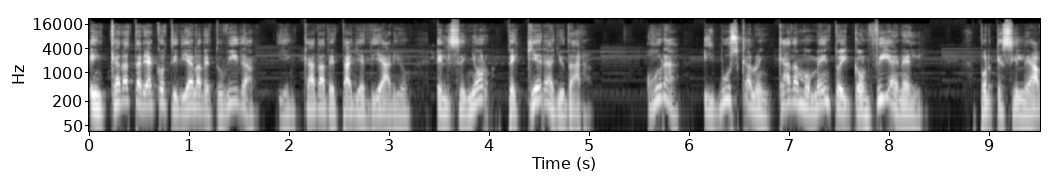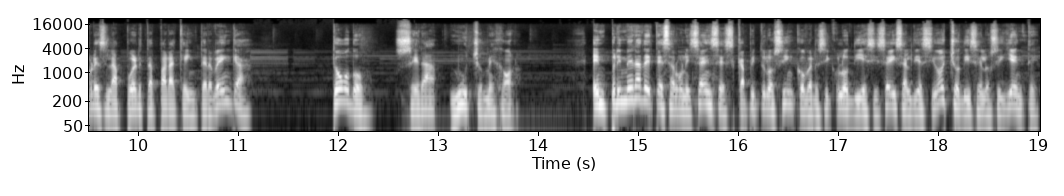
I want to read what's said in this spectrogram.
en cada tarea cotidiana de tu vida y en cada detalle diario, el Señor te quiere ayudar. Ora y búscalo en cada momento y confía en Él. Porque si le abres la puerta para que intervenga, todo será mucho mejor. En Primera de Tesalonicenses capítulo 5 versículo 16 al 18 dice lo siguiente:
